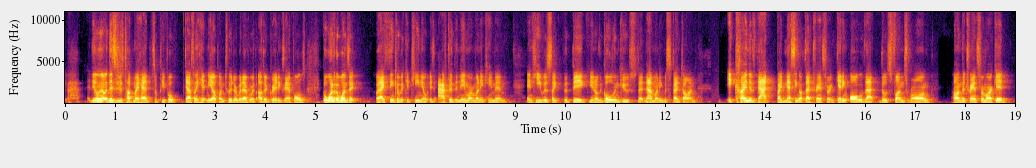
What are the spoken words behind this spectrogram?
the only this is just top of my head, so people definitely hit me up on Twitter, or whatever, with other great examples. But one of the ones that I think of with Coutinho is after the Neymar money came in, and he was like the big, you know, the golden goose that that money was spent on. It kind of that by messing up that transfer and getting all of that those funds wrong on the transfer market.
